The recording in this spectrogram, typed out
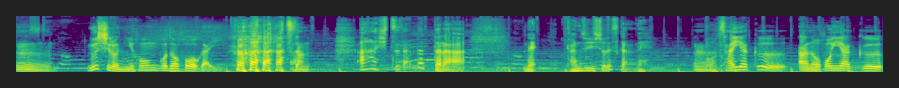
うん。むしろ日本語の方がいい。筆談。ああ、筆談だったら、ね、漢字一緒ですからね。うん、最悪、あの、翻訳、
